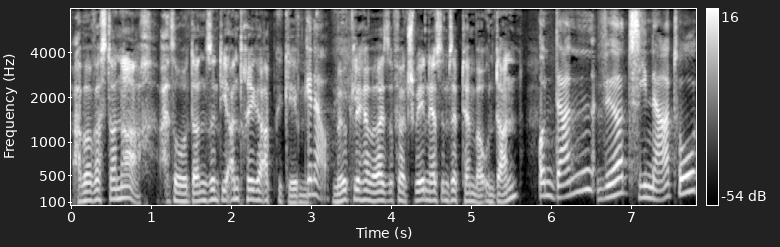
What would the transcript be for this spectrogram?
Aber was danach? Also dann sind die Anträge abgegeben. Genau. Möglicherweise für Schweden erst im September. Und dann? Und dann wird die NATO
